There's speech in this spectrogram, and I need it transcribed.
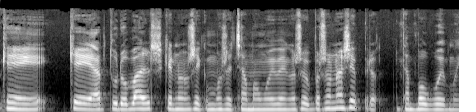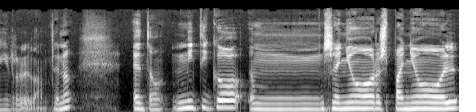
que, que Arturo Valls, que non sei como se chama moi ben o seu personaxe, pero tampouco é moi irrelevante, non? Entón, mítico mm, señor español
